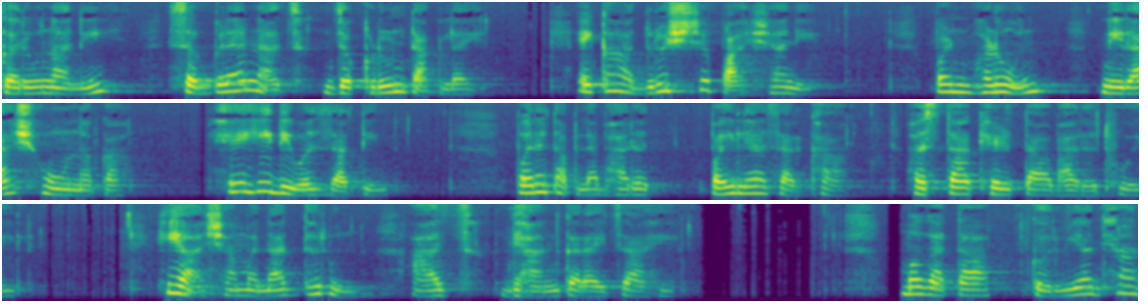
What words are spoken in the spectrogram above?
करोनाने सगळ्यांनाच जखडून टाकलंय. एका अदृश्य पाशाने पण म्हणून निराश होऊ नका. हेही दिवस जातील. परत आपला भारत पहिल्यासारखा हसता खेळता भारत होईल. ही आशा मनात धरून आज ध्यान करायचं आहे. मग आता करूया ध्यान.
